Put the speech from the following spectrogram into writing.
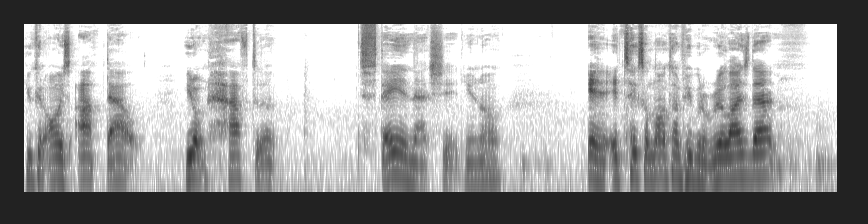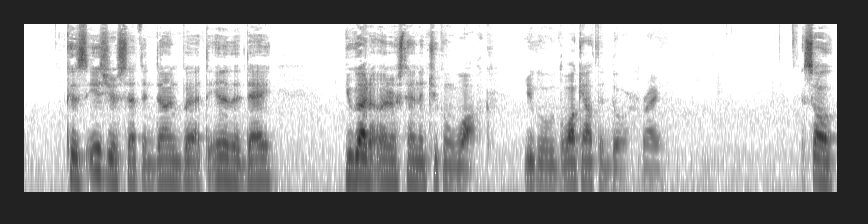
you can always opt out. You don't have to stay in that shit, you know? And it takes a long time for people to realize that because it's easier said than done. But at the end of the day, you got to understand that you can walk. You go walk out the door, right? So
